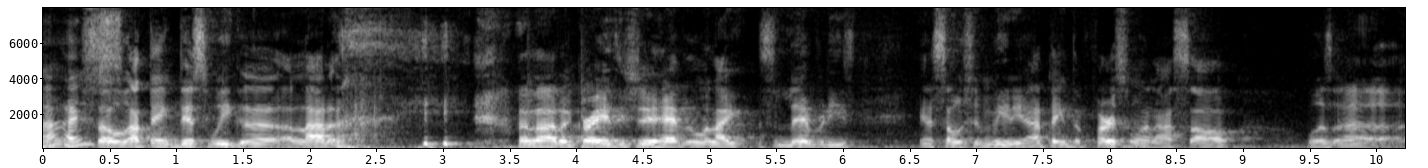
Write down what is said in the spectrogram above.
All right. So I think this week uh, a lot of a lot of crazy shit happened with like celebrities and social media. I think the first one I saw was uh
